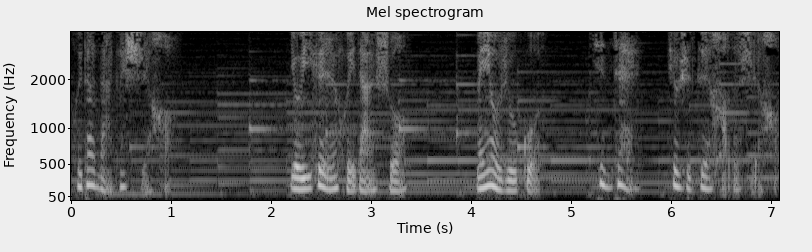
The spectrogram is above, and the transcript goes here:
回到哪个时候？有一个人回答说：“没有如果，现在就是最好的时候。”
